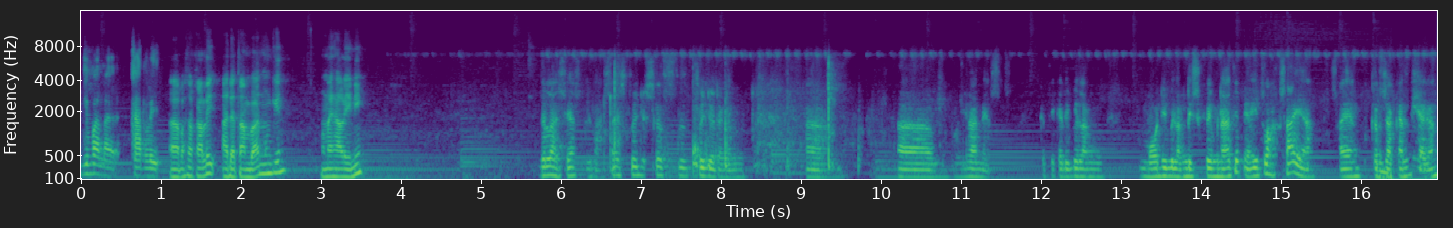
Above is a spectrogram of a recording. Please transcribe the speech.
gimana Carly? Uh, Pastor Carly ada tambahan mungkin mengenai hal ini? Jelas ya, jelas. Saya setuju, setuju dengan uh, uh, Yohanes. Ketika dibilang mau dibilang diskriminatif ya itu hak saya. Saya yang pekerjakan dia kan.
